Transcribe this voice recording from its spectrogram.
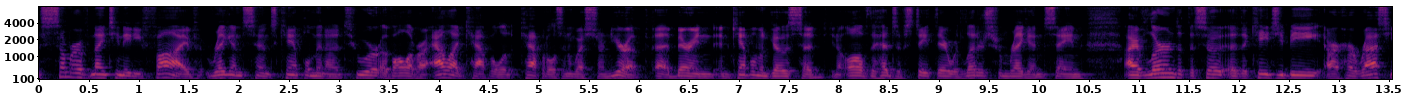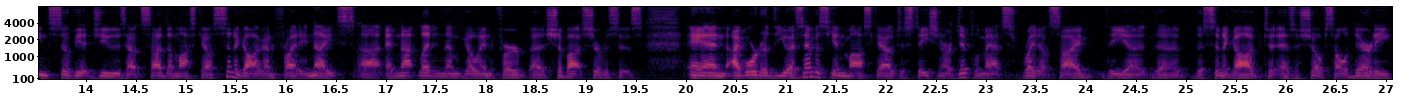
summer of 1985, Reagan sends Kampelman on a tour of all of our allied capital, capitals in Western Europe, uh, bearing, and Kampelman goes to you know all of the heads of state there with letters from Reagan saying, I have learned that the, so, uh, the KGB are harassing Soviet Jews outside the Moscow synagogue on Friday nights uh, and not letting them go in for Shabbat services. And I've ordered the U.S. Embassy in Moscow to station our diplomats right outside the, uh, the, the synagogue to, as a show of solidarity,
